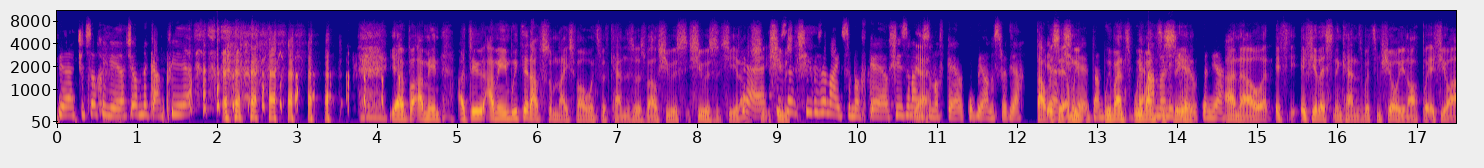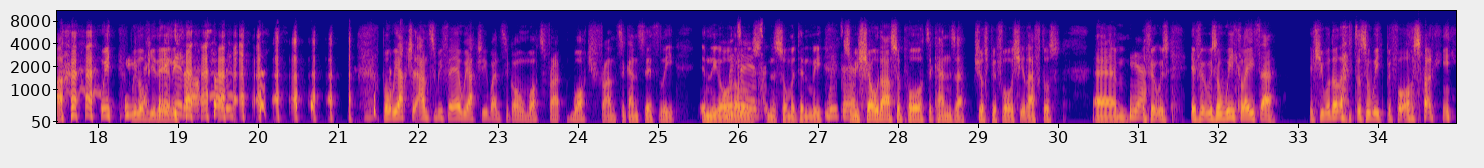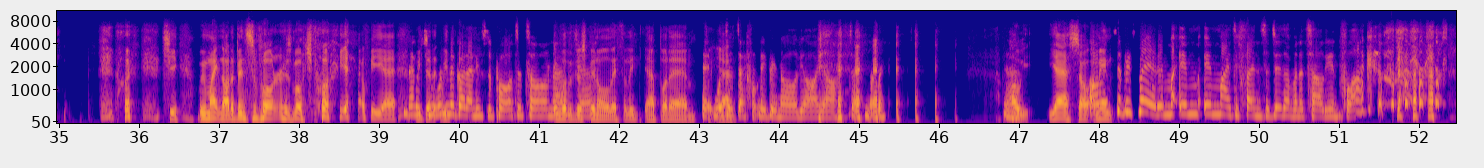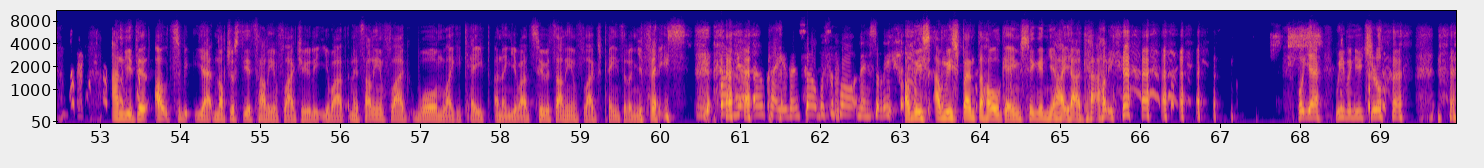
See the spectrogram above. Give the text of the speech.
Yeah, she took a year. She having a gap year. yeah, but I mean, I do. I mean, we did have some nice moments with Kenza as well. She was, she was, she, you know, yeah, she, she was. a, she was a nice enough girl. She's a nice Yeah. enough girl, to be honest with you. That was yeah, it. And we is, we went we went I'm to see her. yeah. I know. If if you're listening, Kensworth, I'm sure you're not, but if you are, we we love you dearly. sorry. but we actually, and to be fair, we actually went to go and watch Fra- watch France against Italy in the Euros in the summer, didn't we? We So we showed our support to Kenza just before she left us. Um, Yeah. if it was if it was a week later, if she would have left us a week before, sorry. she we might not have been supporting her as much, but yeah, we uh, No, we she did wouldn't have got any support at all. it would have just yeah. been all Italy, yeah. But um, It but would yeah. have definitely been all yeah, yeah, definitely. Yeah. Oh yeah, so I oh, mean, to be fair, in my in, in my defence, I did have an Italian flag. and you did out to be yeah, not just the Italian flag, Julie. You had an Italian flag worn like a cape, and then you had two Italian flags painted on your face. well, yeah, okay, then so we're supporting Italy. and we and we spent the whole game singing "Yeah, yeah, Galli." But yeah, we were neutral.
